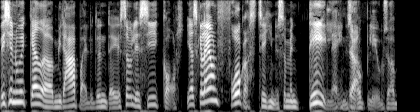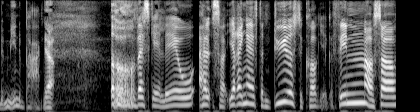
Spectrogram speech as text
Hvis jeg nu ikke gad mit arbejde den dag, så vil jeg sige, godt, jeg skal lave en frokost til hende som en del af hendes Ja. oplevelse oppe i Mindeparken. Ja. Åh, hvad skal jeg lave? Altså, jeg ringer efter den dyreste kok, jeg kan finde, og så,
